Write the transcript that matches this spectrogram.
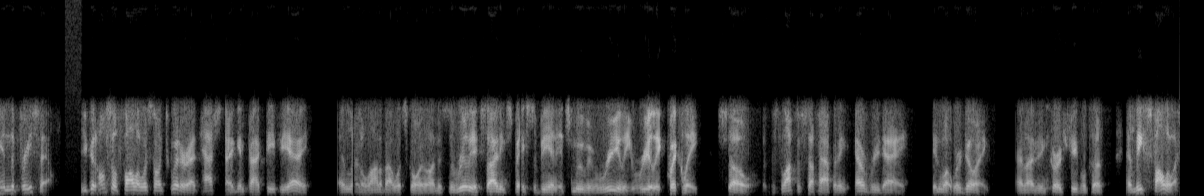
in the pre-sale. You can also follow us on Twitter at hashtag ImpactPPA and learn a lot about what's going on. It's a really exciting space to be in. It's moving really, really quickly. So there's lots of stuff happening every day in what we're doing. And I'd encourage people to at least follow us.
